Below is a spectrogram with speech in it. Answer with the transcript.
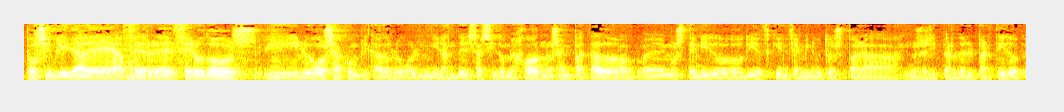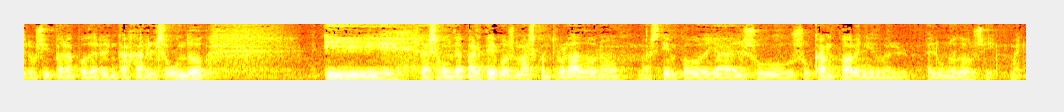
posibilidad de hacer eh, 0-2 y luego se ha complicado. Luego el Mirandés ha sido mejor, nos ha empatado, eh, hemos tenido 10-15 minutos para, no sé si perder el partido, pero sí para poder encajar el segundo. Y la segunda parte, pues más controlado, ¿no? Más tiempo ya en su, su campo, ha venido el, el 1-2 y, bueno,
